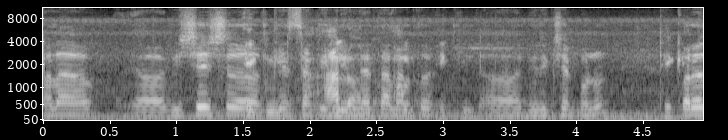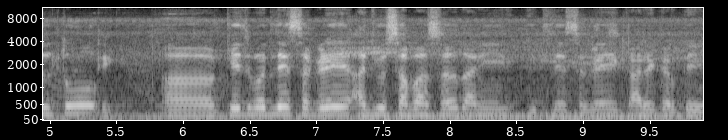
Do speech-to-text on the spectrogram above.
मला विशेष मिनिट. केजसाठी आलो, होतं निरीक्षक म्हणून. परंतु केजमधले सगळे आजीव सभासद आणि इथले सगळे कार्यकर्ते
